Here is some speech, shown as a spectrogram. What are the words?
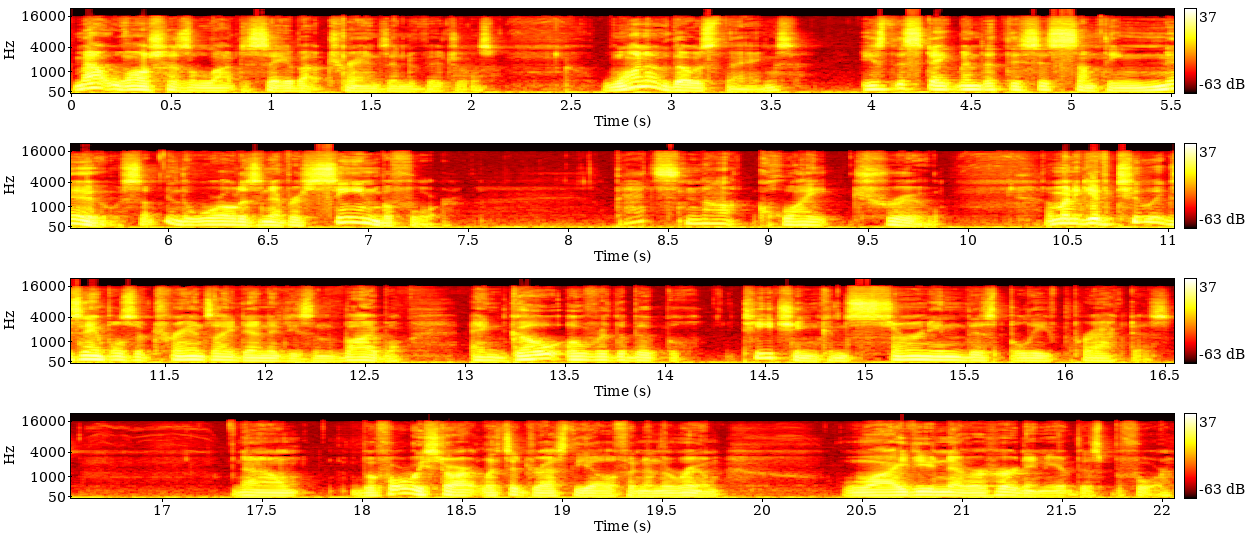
Matt Walsh has a lot to say about trans individuals. One of those things is the statement that this is something new, something the world has never seen before. That's not quite true. I'm going to give two examples of trans identities in the Bible and go over the biblical teaching concerning this belief practice. Now, before we start, let's address the elephant in the room. Why have you never heard any of this before?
